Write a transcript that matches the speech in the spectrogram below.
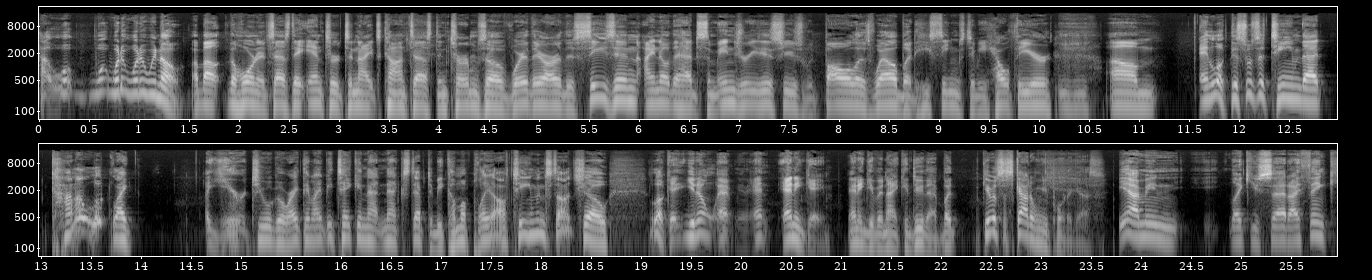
How, what, what, what do we know about the Hornets as they enter tonight's contest in terms of where they are this season? I know they had some injury issues with Ball as well, but he seems to be healthier. Mm-hmm. Um, and look, this was a team that kind of looked like a year or two ago, right? They might be taking that next step to become a playoff team and such. So, look, you know, any game, any given night can do that. But give us a scouting report, I guess. Yeah, I mean, like you said, I think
